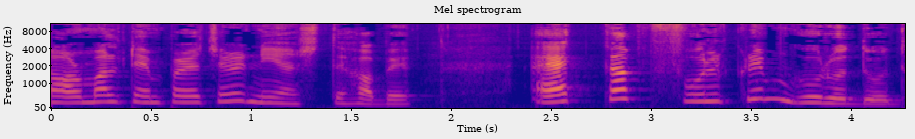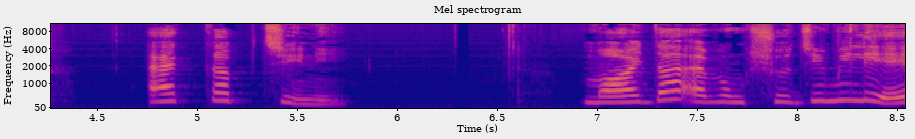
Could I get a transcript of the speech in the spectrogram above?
নর্মাল টেম্পারেচারে নিয়ে আসতে হবে। এক কাপ ফুল ক্রিম গুঁড়ো দুধ, এক কাপ চিনি, ময়দা এবং সুজি মিলিয়ে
